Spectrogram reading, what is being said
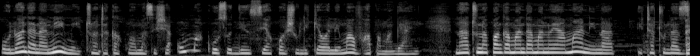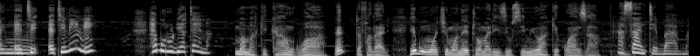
Ulwanda na mimi tunataka kuhamasisha umma kuhusu jinsi ya kuwashughulikia walemavu hapa Magani, na tunapanga maandamano ya amani na itatulazimu Eti, eti nini? Hebu rudia tena. Mama Kikangwa, eh? Tafadhali hebu mwache mwanawetu amalizi usimi wake kwanza. Asante baba.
